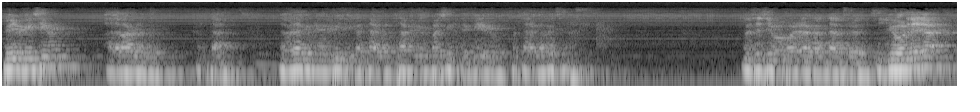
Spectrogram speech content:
Pero ellos que hicieron, alabaron a Dios, cantar. La verdad que me es difícil cantar cuando sabes que un paciente te quiere cortar la cabeza. No sé si voy a poner a cantar, pero si yo ordena,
